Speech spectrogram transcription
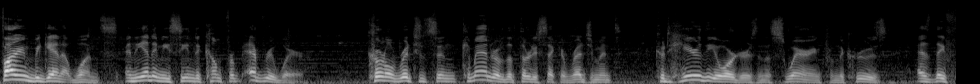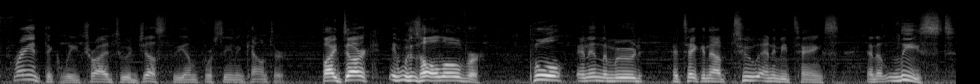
Firing began at once, and the enemy seemed to come from everywhere. Colonel Richardson, commander of the 32nd Regiment, could hear the orders and the swearing from the crews as they frantically tried to adjust to the unforeseen encounter. By dark, it was all over. Pool and In the Mood had taken out two enemy tanks and at least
